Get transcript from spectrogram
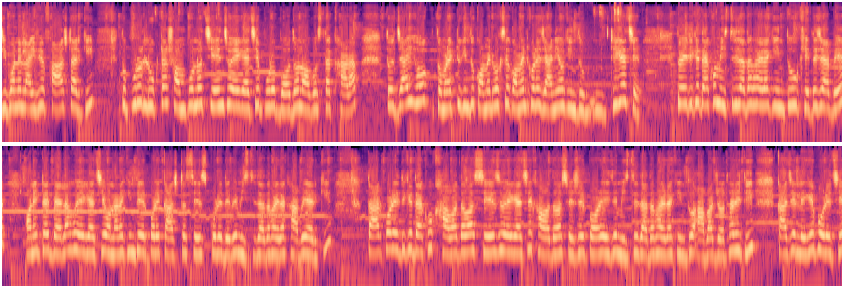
জীবনে লাইফে ফার্স্ট আর কি। তো পুরো লুকটা সম্পূর্ণ চেঞ্জ হয়ে গেছে, পুরো বদন অবস্থা খারাপ। তো যাই হোক, তোমরা একটু কিন্তু কমেন্ট বক্সে কমেন্ট করে জানিও কিন্তু, ঠিক আছে? তো এদিকে দেখো মিস্ত্রি দাদা ভাইরা কিন্তু খেতে যাবে, অনেকটাই বেলা হয়ে গেছে, ওনারা কিন্তু এরপরে কাজটা শেষ করে দেবে, মিস্ত্রি দাদা ভাইরা খাবে আর কি। তারপর এদিকে দেখো খাওয়া দাওয়া শেষ হয়ে গেছে। খাওয়া দাওয়া শেষের পরে এই যে মিস্ত্রি দাদা ভাইরা কিন্তু আবার যথারীতি কাজে লেগে পড়েছে।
